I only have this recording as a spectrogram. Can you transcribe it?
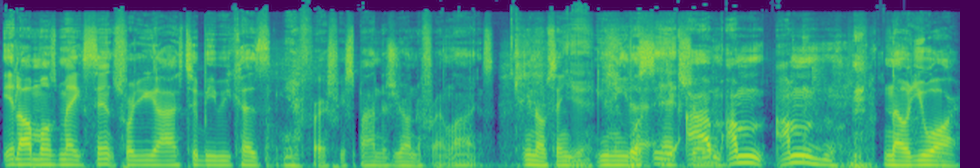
it almost makes sense for you guys to be because you're first responders. You're on the front lines. You know what I'm saying? You, you need Well, that see, extra. I'm, I'm, I'm. no, you are.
